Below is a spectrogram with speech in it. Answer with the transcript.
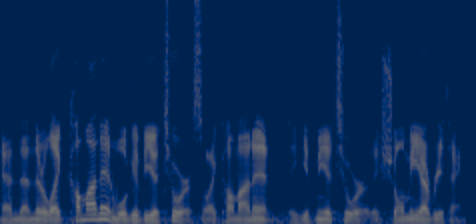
And then they're like, come on in, we'll give you a tour. So I come on in. They give me a tour, they show me everything.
